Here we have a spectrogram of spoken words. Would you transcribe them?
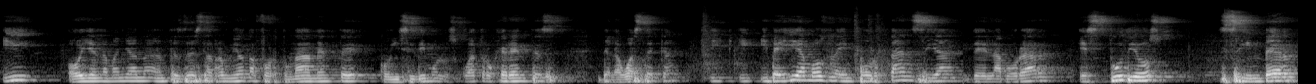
Y Hoy en la mañana, antes de esta reunión, afortunadamente coincidimos los cuatro gerentes de la Huasteca y, y, veíamos la importancia de elaborar estudios sin ver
